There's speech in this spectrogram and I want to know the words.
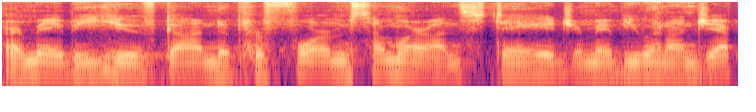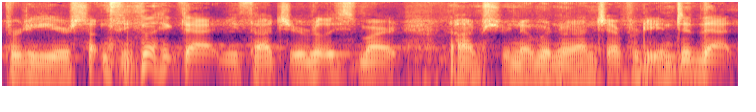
or maybe you've gone to perform somewhere on stage, or maybe you went on Jeopardy or something like that, and you thought you were really smart. No, I'm sure nobody went on Jeopardy and did that.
